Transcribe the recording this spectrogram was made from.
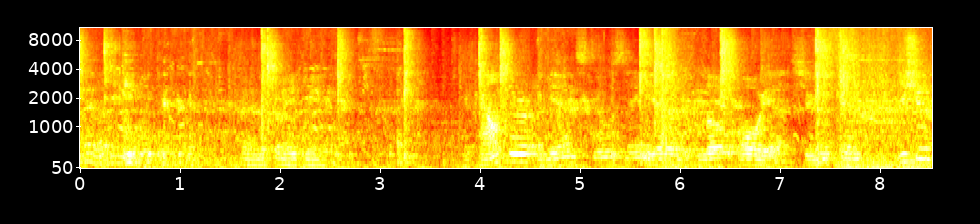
yeah, that's gonna hit me. The counter again, still the same. Yeah, low. Oh yeah, sure you can. You should.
